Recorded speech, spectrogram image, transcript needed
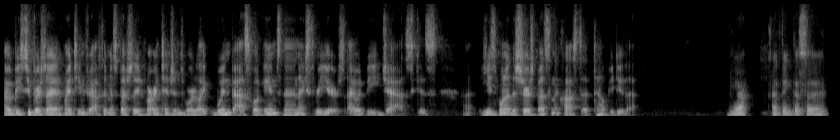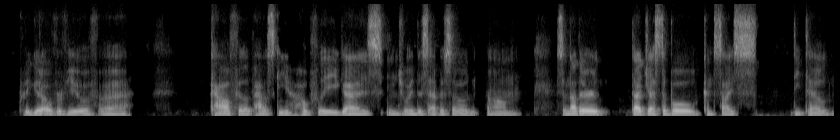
I would be super excited if my team drafted him, especially if our intentions were to like win basketball games in the next three years. I would be jazzed because uh, he's one of the surest bets in the class to, to help you do that. Yeah, I think that's a pretty good overview of uh, Kyle Filipowski. Hopefully, you guys enjoyed this episode. Um, it's another digestible, concise, detailed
